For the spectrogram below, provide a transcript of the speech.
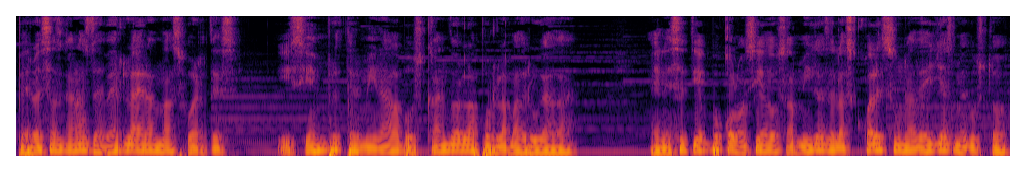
Pero esas ganas de verla eran más fuertes y siempre terminaba buscándola por la madrugada. En ese tiempo conocí a dos amigas de las cuales una de ellas me gustó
